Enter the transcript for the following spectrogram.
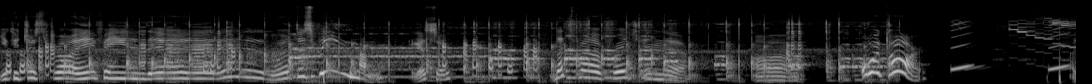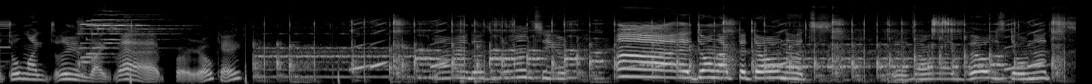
you could just throw anything in there. Well, there's wing! I guess so. Let's throw a fridge in there. Uh, or a car! I don't like doing like that, but okay. There's balloons here. Ah, I don't like the donuts. I don't like those donuts.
